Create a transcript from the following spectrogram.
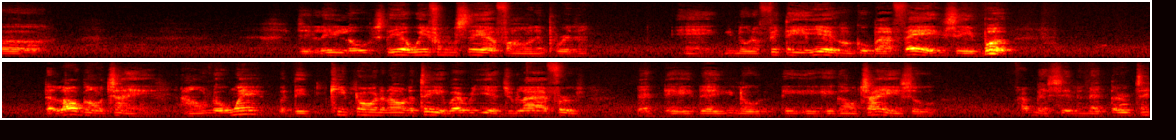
uh, just lay low, stay away from the cell phone in prison. And, you know, the 15 years gonna go by fast. He said, but the law gonna change. I don't know when, but they keep throwing it on the table every year, July 1st. That they, that you know, it, it gonna change. So I've been sitting in that 13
